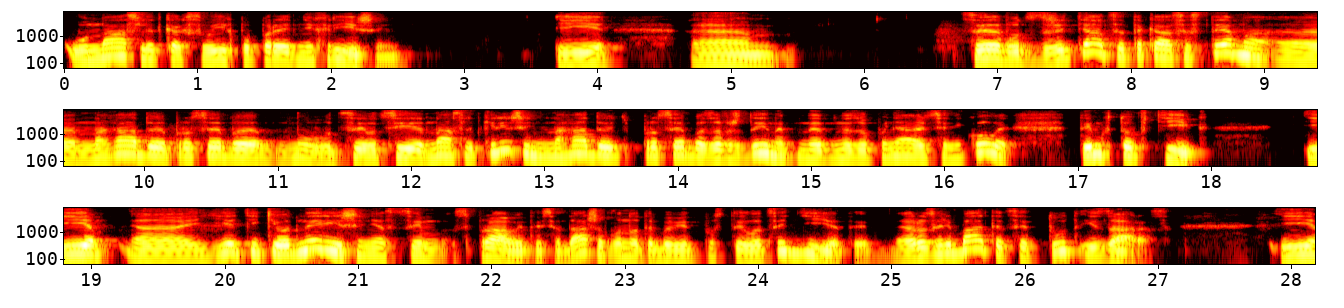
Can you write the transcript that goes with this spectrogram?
у наслідках своїх попередніх рішень. І ем, це от життя, це така система е, нагадує про себе. Ну, ці, оці наслідки рішень нагадують про себе завжди, не, не, не зупиняються ніколи тим, хто втік. І е, є тільки одне рішення з цим справитися, да, щоб воно тебе відпустило, це діяти, розгрібати це тут і зараз. І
